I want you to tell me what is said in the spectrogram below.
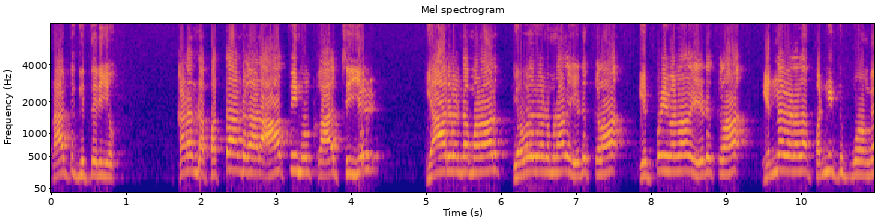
நாட்டுக்கு தெரியும். கடந்த பத்தாண்டு கால அதிமுக ஆட்சியில் யார் வேண்டுமானாலும் எவ்வளவு வேணுமானாலும் எடுக்கலாம் எப்படி வேணாலும் எடுக்கலாம் என்ன வேணாலும் பண்ணிட்டு போங்க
